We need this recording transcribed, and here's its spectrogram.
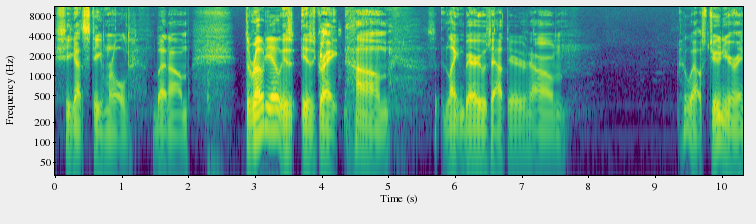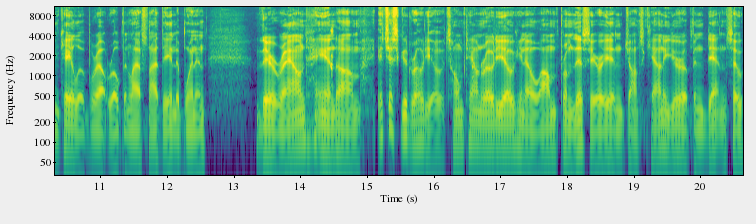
she got steamrolled. But um, the rodeo is is great. Um, Leighton Berry was out there. Um, who else? Junior and Caleb were out roping last night. They ended up winning their round, and um, it's just good rodeo. It's hometown rodeo. You know, I'm from this area in Johnson County. You're up in Denton, so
